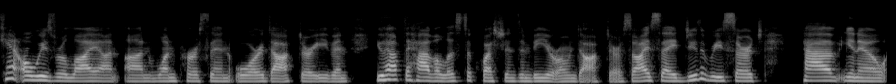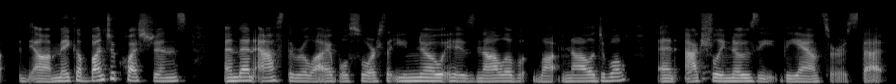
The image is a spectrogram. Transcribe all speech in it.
can't always rely on on one person or a doctor. Even you have to have a list of questions and be your own doctor. So I say do the research have, you know, uh, make a bunch of questions and then ask the reliable source that you know is knowledgeable, knowledgeable and actually knows the the answers that,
